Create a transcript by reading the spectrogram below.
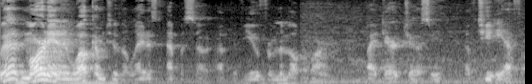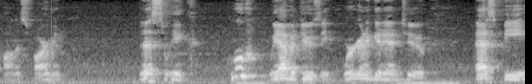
Good morning and welcome to the latest episode of The View from the Milk Barn by Derrick Josi of TDF Honest Farming. This week, whew, we have a doozy. We're going to get into SB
